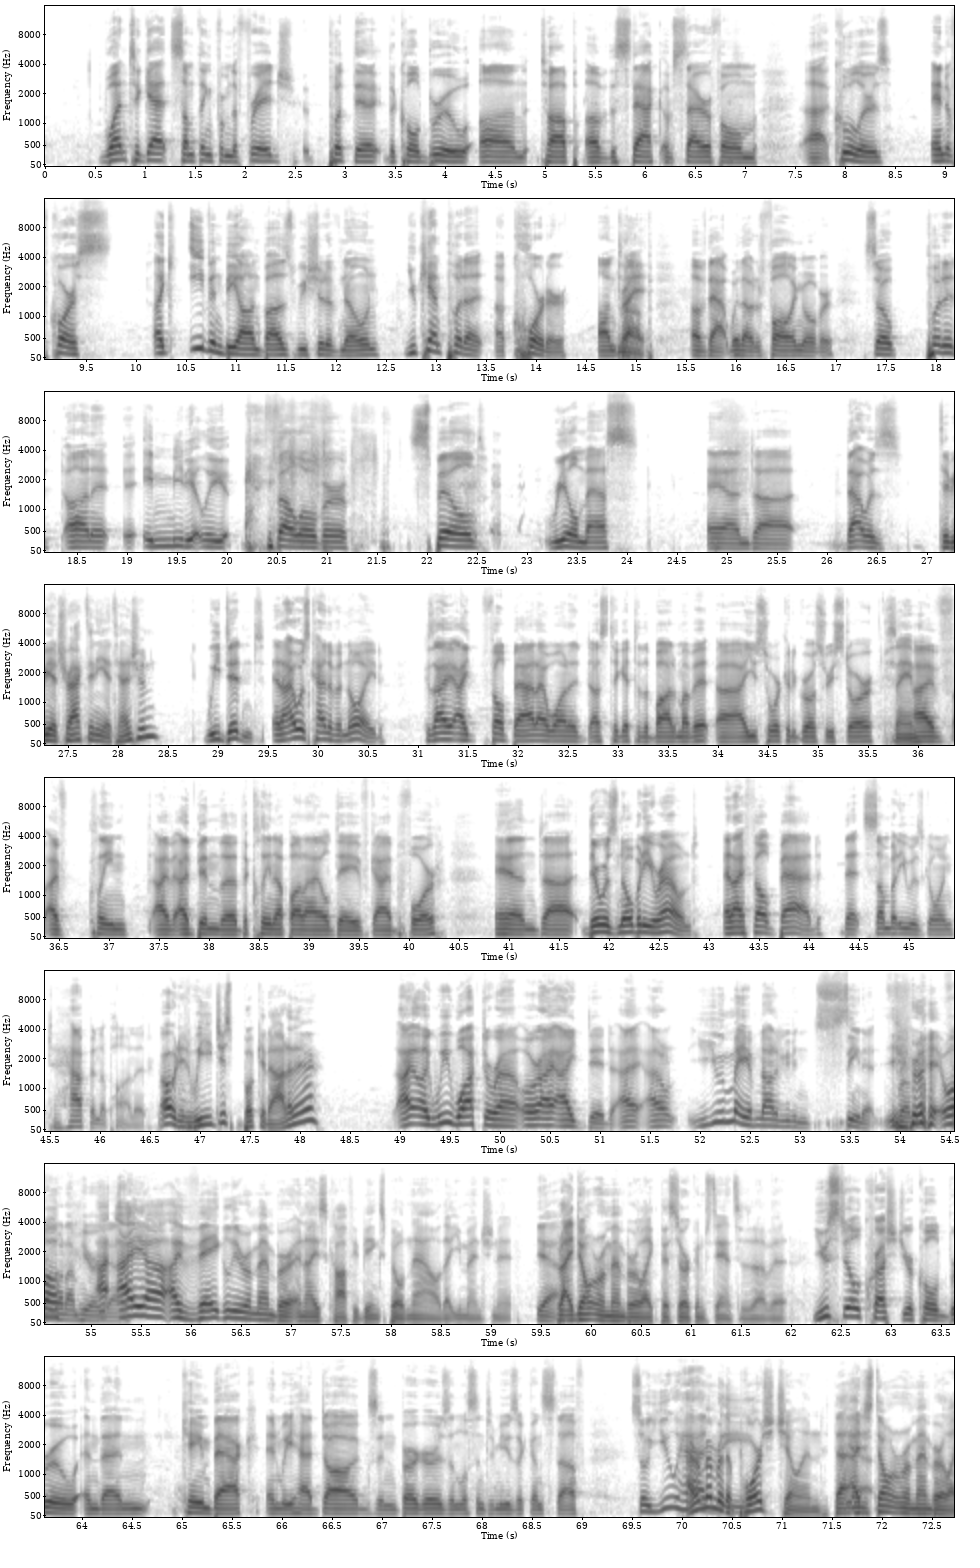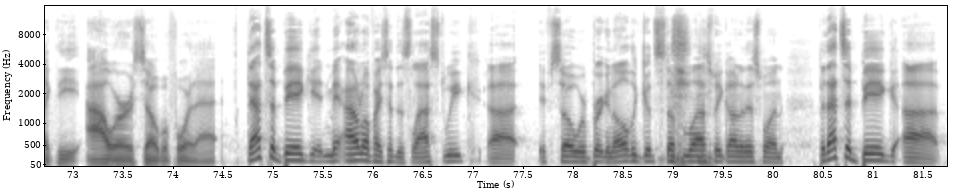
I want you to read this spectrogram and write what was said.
went to get something from the fridge, put the the cold brew on top of the stack of styrofoam uh, coolers, and of course, like even beyond buzz, we should have known you can't put a, a quarter on top Right. of that without it falling over. So. Put it on it, i- immediately fell over, spilled, real mess, and uh, that was Did we attract any attention? we didn't, and I was kind of annoyed because I, I felt bad. I wanted us to get to the bottom of it. Uh, I used to work at a grocery store. Same. I've I've cleaned. I've I've been the the cleanup on aisle Dave guy before, and uh, there was nobody around, and I felt bad that somebody was going to happen upon it. Oh, did we just book it out of there? I like we walked around, or I, I did. I, I don't. You may have not have even seen it from, Right, from well, what I'm hearing. I now. I, uh, I vaguely remember an iced coffee being spilled now that you mention it. Yeah. but I don't remember like the circumstances of it. you still crushed your cold brew, and then came back, and we had dogs and burgers and listened to music and stuff. So you had. I remember the, porch chilling. That I Yeah. just don't remember like the hour or so before that. That's a big. It may, I don't know if I said this last week. Uh, if so, we're bringing all the good stuff from last week onto this one. But that's a big uh,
